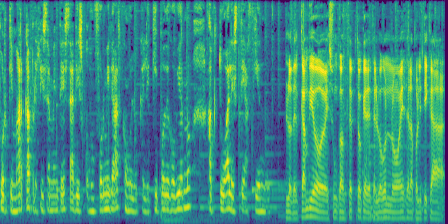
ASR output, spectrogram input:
porque marca precisamente esa disconformidad con lo que el equipo de gobierno actual esté haciendo. Lo del cambio es un concepto que desde luego no es de la política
